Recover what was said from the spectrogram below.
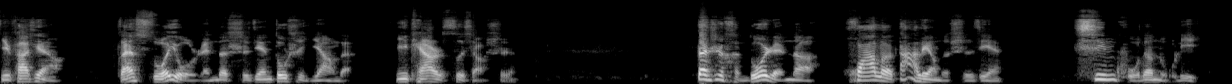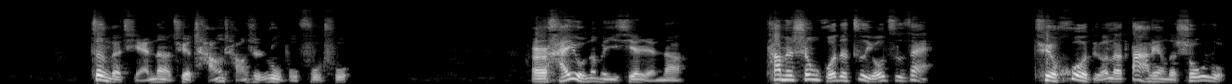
你发现啊，咱所有人的时间都是一样的，一天二十四小时。但是很多人呢，花了大量的时间，辛苦的努力，挣的钱呢，却常常是入不敷出。而还有那么一些人呢，他们生活的自由自在，却获得了大量的收入。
